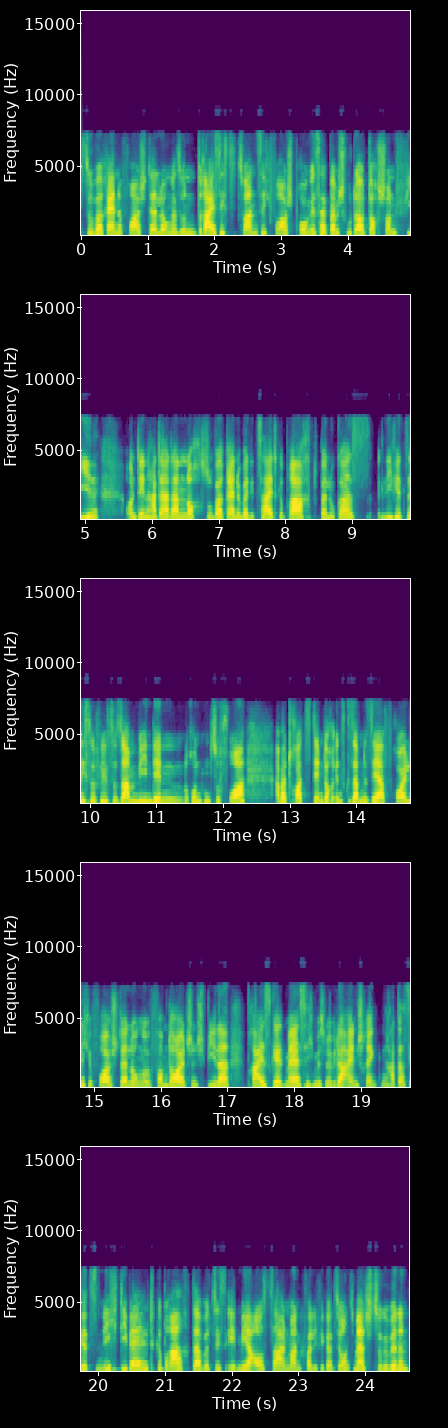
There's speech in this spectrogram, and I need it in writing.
souveräne Vorstellung. Also ein 30 zu 20 Vorsprung ist halt beim Shootout doch schon viel. Und den hat er dann noch souverän über die Zeit gebracht. Bei Lukas lief jetzt nicht so viel zusammen wie in den Runden zuvor, aber trotzdem doch insgesamt eine sehr erfreuliche Vorstellung vom deutschen Spieler. Preisgeldmäßig müssen wir wieder einschränken, hat das jetzt nicht die Welt gebracht. Da wird sich eben mehr auszahlen, mal ein Qualifikationsmatch zu gewinnen.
